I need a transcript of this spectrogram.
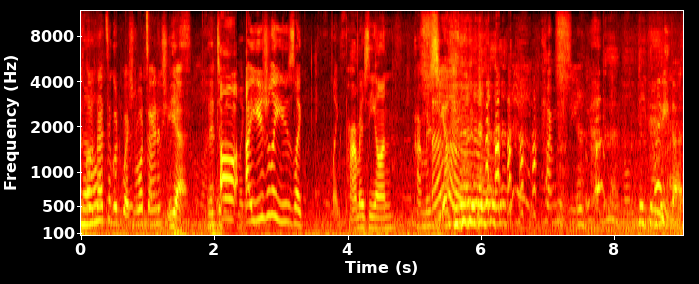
Oh, that's a good question. What kind of cheese? Yeah. Oh, I usually use like like parmesan. Parmesan. Parmesan. I eat that.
